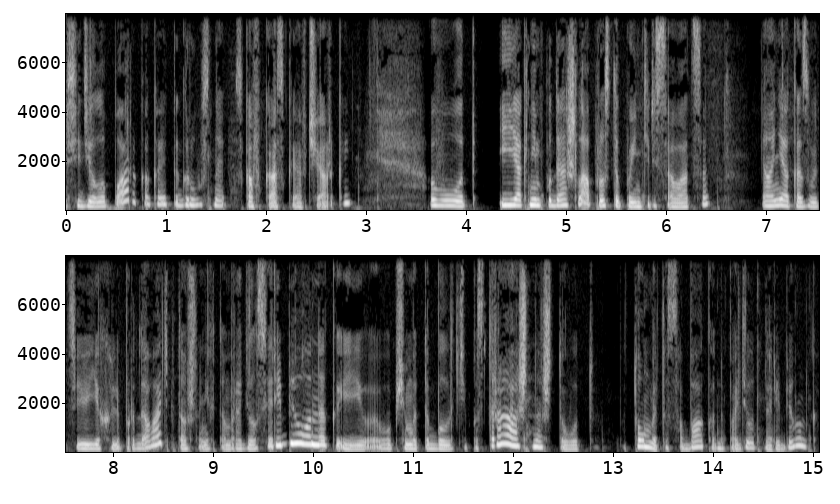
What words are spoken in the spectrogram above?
сидела пара какая-то грустная с кавказской овчаркой. Вот. И я к ним подошла просто поинтересоваться. Они, оказывается, ее ехали продавать, потому что у них там родился ребенок, и, в общем, это было типа страшно, что вот потом эта собака нападет на ребенка.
